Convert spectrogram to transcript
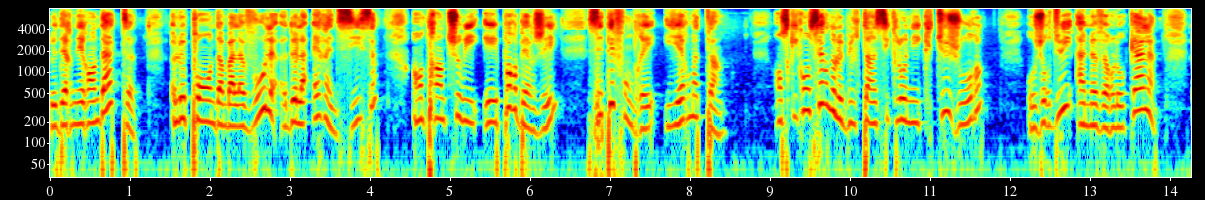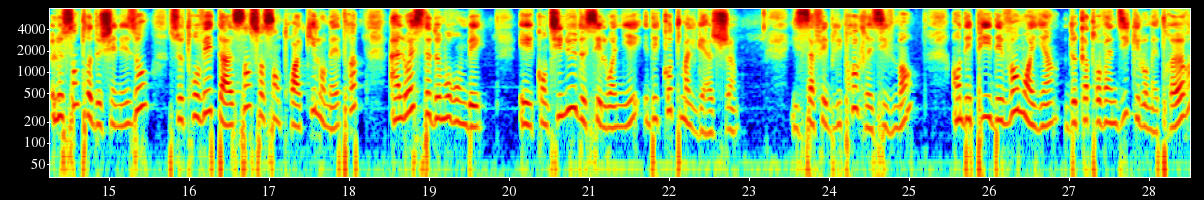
Le dernier en date, le pont d'Ambalavoul de la RN6 entre Antchoui et Port-Berger s'est effondré hier matin. En ce qui concerne le bulletin cyclonique du jour, Aujourd'hui, à 9h locale, le centre de Chenezo se trouvait à 163 km à l'ouest de Morumbé et continue de s'éloigner des côtes malgaches. Il s'affaiblit progressivement en dépit des vents moyens de 90 km/h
